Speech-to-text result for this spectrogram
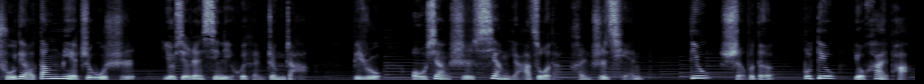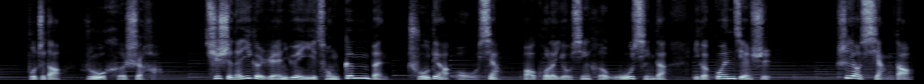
除掉当灭之物时，有些人心里会很挣扎。比如，偶像是象牙做的，很值钱，丢舍不得，不丢又害怕，不知道如何是好。其实呢，一个人愿意从根本除掉偶像，包括了有形和无形的一个关键是，是要想到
